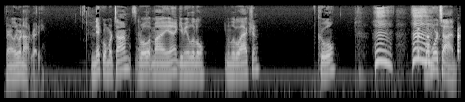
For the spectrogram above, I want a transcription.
Apparently, we're not ready. Nick, one more time. Roll up my, yeah, give me a little, give me a little action. Cool. one more time.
